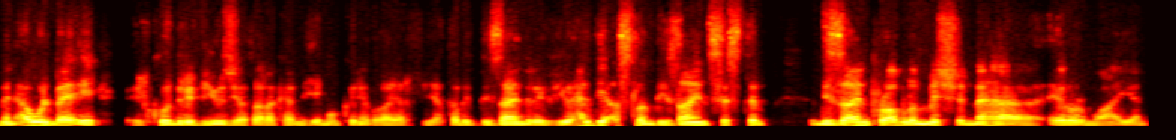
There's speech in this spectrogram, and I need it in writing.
من أول بقى إيه ال code reviews يا ترى كان إيه ممكن يتغير فيها؟ طب ال design review هل دي أصلا design system design problem مش إنها error معين؟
